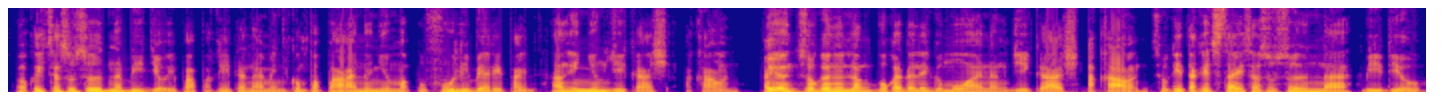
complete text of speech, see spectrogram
Okay, sa susunod na video, ipapakita namin kung paano nyo mapu-fully verified ang inyong GCash account. Ayun, so ganun lang po kadali gumawa ng GCash account. So kita-kits tayo sa susunod na video.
